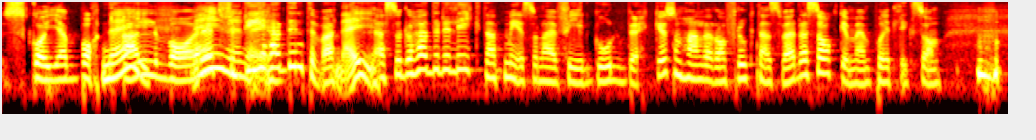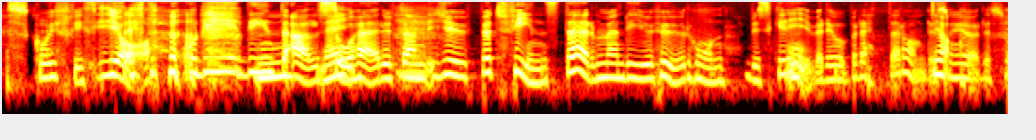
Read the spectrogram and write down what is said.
skojar bort Nej. allvaret. Nej, för nej, det nej. hade inte varit... Nej. Alltså då hade det liknat mer sådana här feel böcker som handlar om fruktansvärda saker men på ett liksom... skojfriskt Ja, sätt. och det, det är inte alls nej. så här. Utan djupet finns där men det är ju hur hon beskriver det och berättar om det Ja. som gör det så.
